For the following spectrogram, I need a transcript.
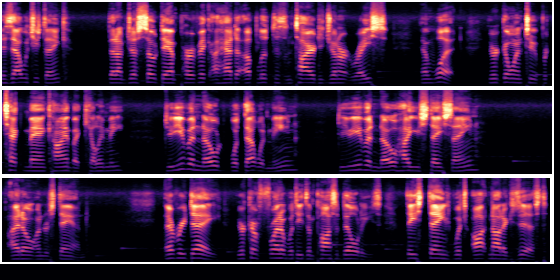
Is that what you think? That I'm just so damn perfect I had to uplift this entire degenerate race? And what, you're going to protect mankind by killing me? Do you even know what that would mean? Do you even know how you stay sane? I don't understand. Every day, you're confronted with these impossibilities, these things which ought not exist,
